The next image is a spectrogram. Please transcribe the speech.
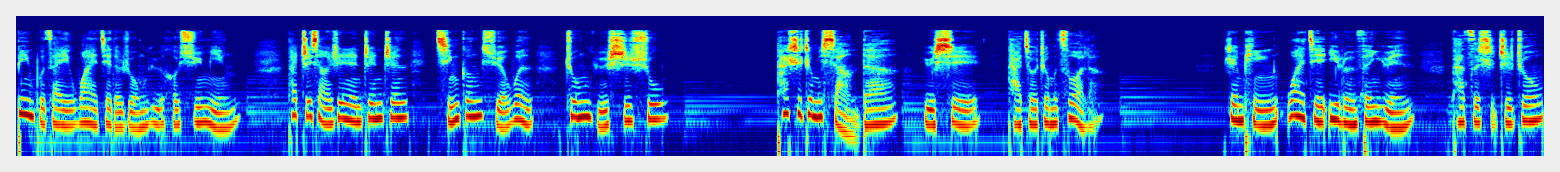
并不在意外界的荣誉和虚名，他只想认认真真勤耕学问，忠于诗书。他是这么想的，于是他就这么做了。任凭外界议论纷纭，他自始至终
